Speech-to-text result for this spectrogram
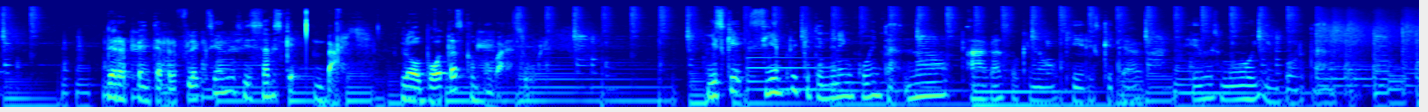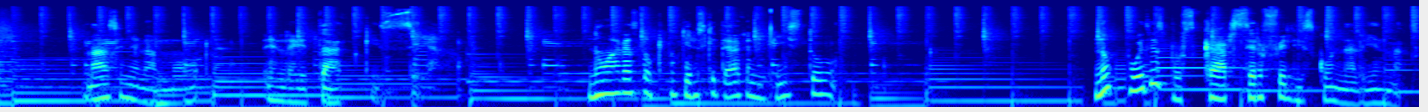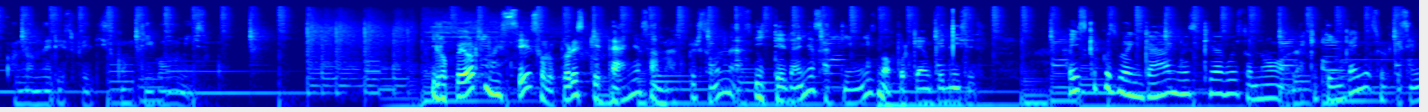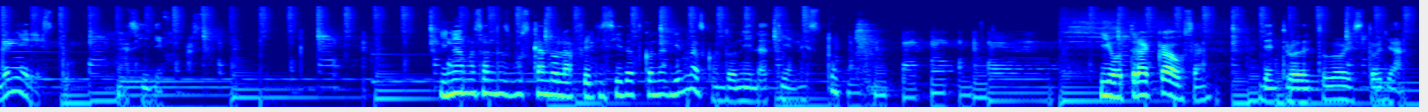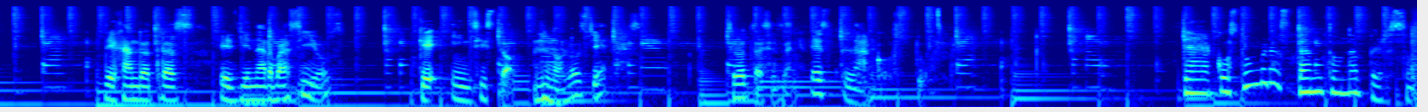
de repente reflexiones y sabes que vaya, lo botas como basura. Y es que siempre hay que tener en cuenta, no hagas lo que no quieres que te haga. Eso es muy importante. Más en el amor, en la edad. No hagas lo que no quieres que te hagan y listo. No puedes buscar ser feliz con alguien más cuando no eres feliz contigo mismo. Y lo peor no es eso, lo peor es que dañas a más personas y te dañas a ti mismo, porque aunque dices, ay, es que pues lo engaño, es que hago esto, no, la que te engañas o el que se engaña eres tú, así de fácil. Y nada más andas buscando la felicidad con alguien más cuando ni la tienes tú. Y otra causa dentro de todo esto ya, dejando atrás el llenar vacíos, que, insisto, no los llenas. Solo te haces daño. Es la costumbre. Te acostumbras tanto a una persona.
